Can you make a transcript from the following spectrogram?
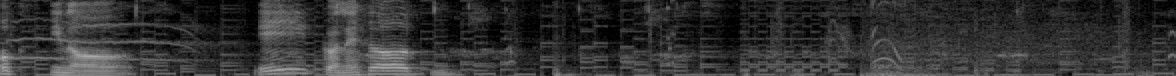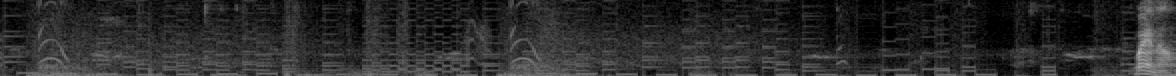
Ups, y no... Y con eso... Bueno.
